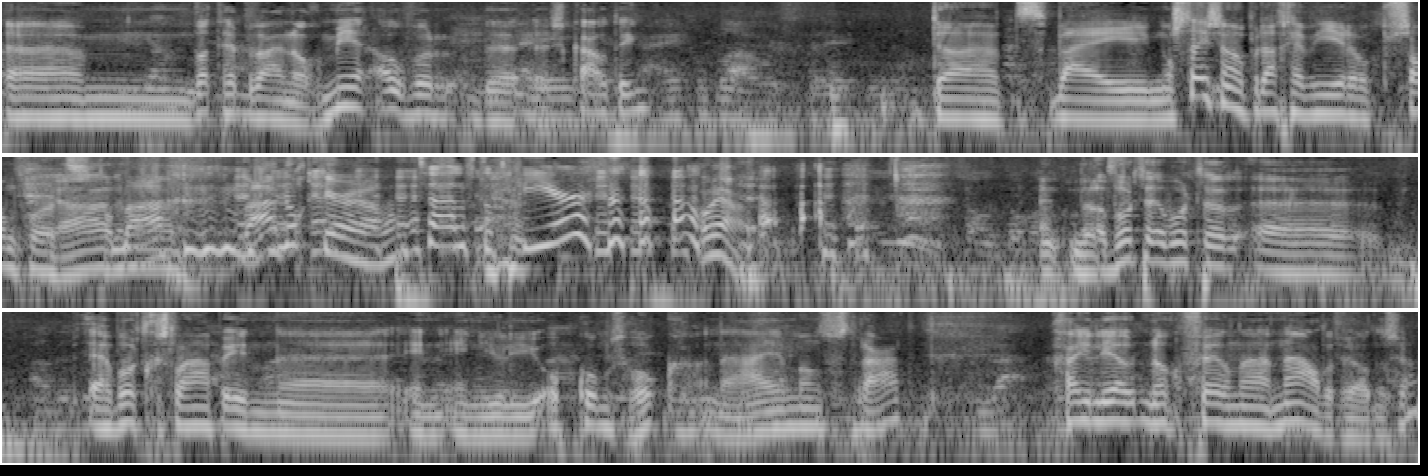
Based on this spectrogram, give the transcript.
Ehm, wat hebben wij nog meer over de scouting? Dat wij nog steeds een open dag hebben hier op Zandvoort Ja, vandaag. Maar nog een keer halen. Ja. 12 tot 4. Oh ja. En dat- Wordt er, wordt er, eh, er wordt geslapen in, eh, in, in jullie opkomsthok aan de Heijermansstraat. Gaan jullie ook nog veel naar Naaldenveld en zo?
